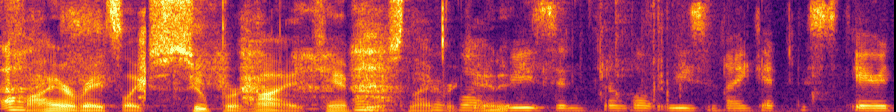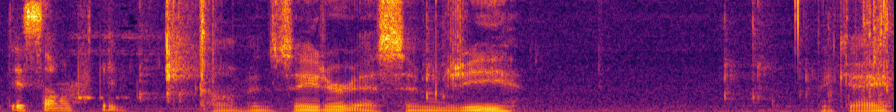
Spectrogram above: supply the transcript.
Ah! fire rate's like super high. It can't be a ah, sniper, For what can it? reason? For what reason I get this scared this often? Compensator, SMG. Okay.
